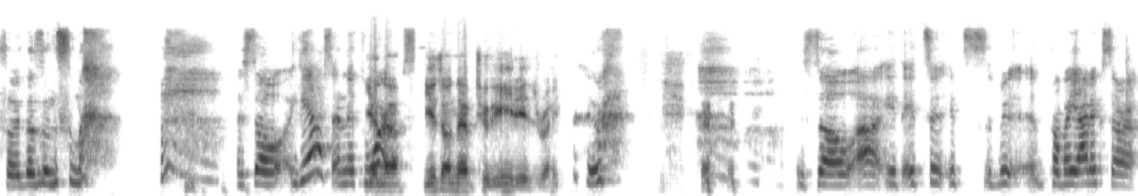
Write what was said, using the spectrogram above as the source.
so it doesn't smell so yes, and it you works. Know, you don't have to eat it, right? so uh, it, it's it's probiotics are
